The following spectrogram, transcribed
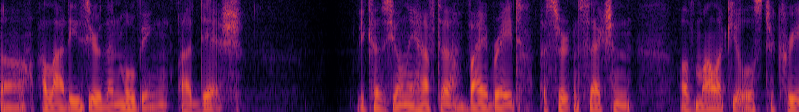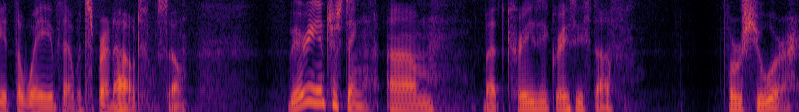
uh, a lot easier than moving a dish because you only have to vibrate a certain section of molecules to create the wave that would spread out. So, very interesting, um, but crazy, crazy stuff for sure.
